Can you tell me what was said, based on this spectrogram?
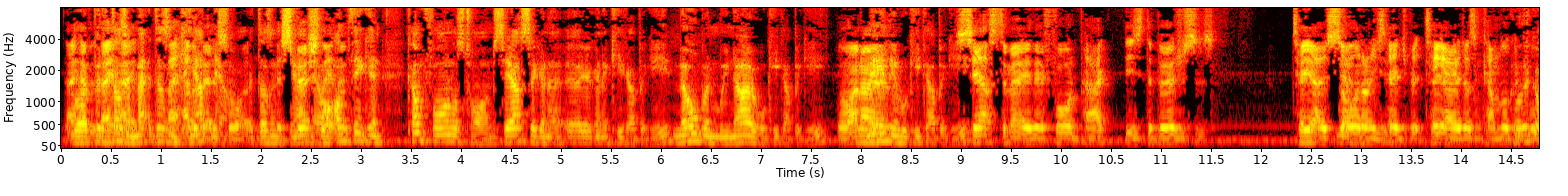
They Well, have- but they- it doesn't matter. It doesn't they count now. side. It doesn't especially count now. I'm thinking, come finals time, Souths are going to are going to kick up a gear. Melbourne, we know, will kick up a gear. Well, I know- Manly will kick up a gear. Souths to me, their forward pack is the Burgesses. Tio's solid Yeah. on his edge, but Tio doesn't come looking Well, they've for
